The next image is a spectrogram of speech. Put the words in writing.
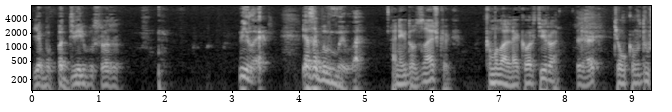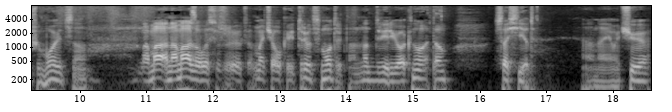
я бы под дверью сразу. Милая, я забыл мыло. Анекдот знаешь, как коммунальная квартира, так. Телка в душе моется, намазалась уже мочалкой трет, смотрит а над дверью окно, а там сосед. Она ему, че,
